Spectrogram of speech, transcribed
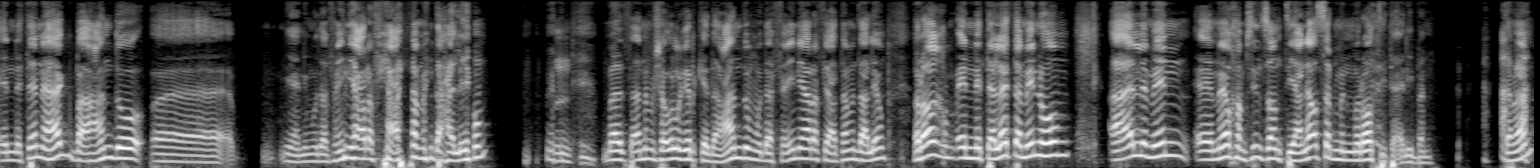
إن تين هاج بقى عنده آه يعني مدافعين يعرف يعتمد عليهم. بس أنا مش هقول غير كده عنده مدافعين يعرف يعتمد عليهم رغم إن ثلاثة منهم أقل من آه، 150 سم يعني أقصر من مراتي تقريبا. تمام؟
